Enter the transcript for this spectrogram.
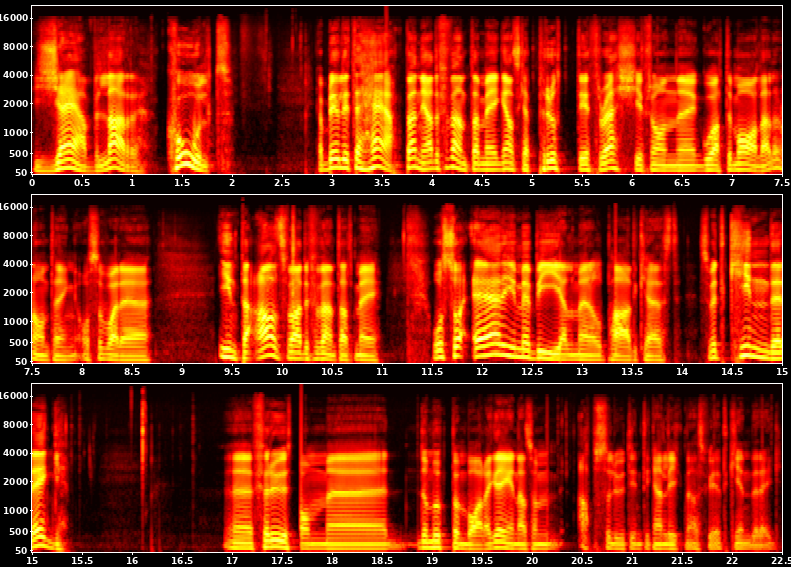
Jävlar! Coolt! Jag blev lite häpen. Jag hade förväntat mig ganska pruttig thrash ifrån eh, Guatemala eller någonting och så var det inte alls vad jag hade förväntat mig. Och så är det ju med BL Metal Podcast som ett Kinderägg. Eh, förutom eh, de uppenbara grejerna som absolut inte kan liknas vid ett Kinderägg.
